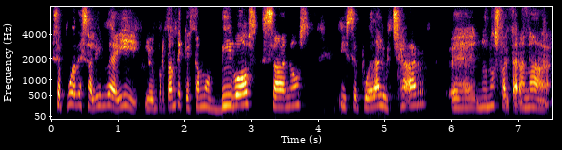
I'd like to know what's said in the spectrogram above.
se puede salir de ahí. Lo importante es que estamos vivos, sanos y se pueda luchar, no nos faltará nada.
